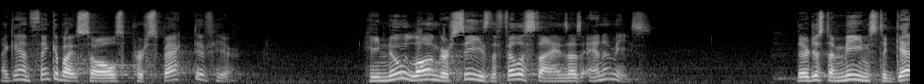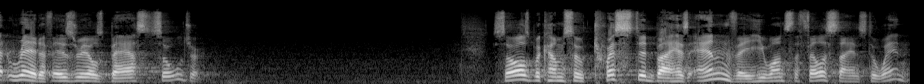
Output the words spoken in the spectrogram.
Again, think about Saul's perspective here. He no longer sees the Philistines as enemies. They're just a means to get rid of Israel's best soldier. Saul's become so twisted by his envy, he wants the Philistines to win.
